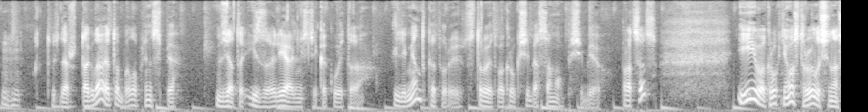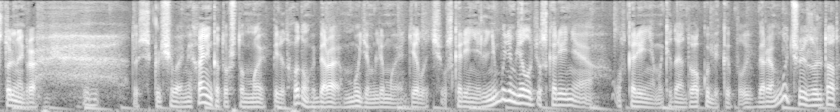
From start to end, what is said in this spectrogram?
Угу. То есть даже тогда это было, в принципе, взято из реальности какой-то элемент, который строит вокруг себя само по себе процесс, и вокруг него строилась и настольная игра. То есть ключевая механика, то, что мы перед ходом выбираем, будем ли мы делать ускорение или не будем делать ускорение. Ускорение мы кидаем два кубика и выбираем лучший результат.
